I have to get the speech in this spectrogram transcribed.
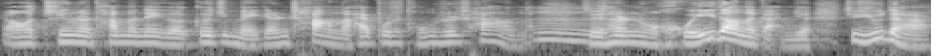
然后听着他们那个歌剧，每个人唱的还不是同时唱的，嗯所以它是那种回荡的感觉，就有点儿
